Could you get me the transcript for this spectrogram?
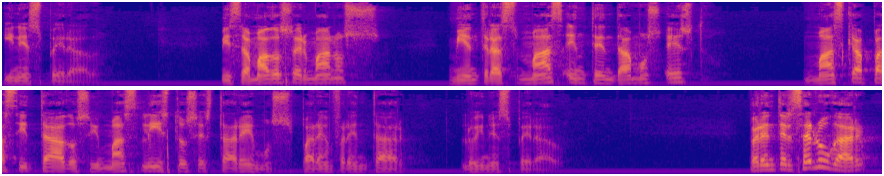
inesperada. Mis amados hermanos, mientras más entendamos esto, más capacitados y más listos estaremos para enfrentar lo inesperado. Pero en tercer lugar,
